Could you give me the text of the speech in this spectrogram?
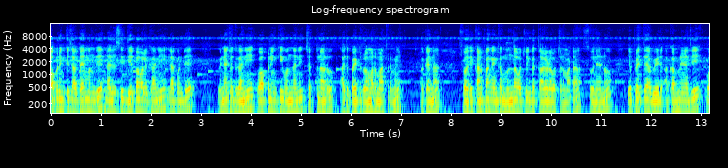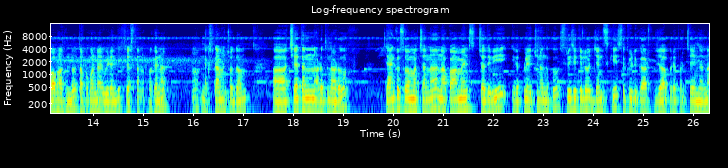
ఓపెనింగ్కి చాలా టైం ఉంది. నాకు తెలిసి దీపావళికి కానీ లేకుంటే వినాయక చవితి కానీ ఓపెనింగ్కి ఉందని చెప్తున్నారు. అది బయట రూమర్ మాత్రమే ఓకేనా? సో అది కన్ఫామ్గా ఇంకా ముందవచ్చు ఇంకా తాగడవచ్చు అనమాట సో నేను ఎప్పుడైతే ఆ వీడి ఆ కంపెనీ అనేది ఓపెన్ అవుతుందో తప్పకుండా వీడియో అనేది చేస్తాను ఓకేనా? నెక్స్ట్ కామెంట్ చూద్దాం. చేతన్ అడుగుతున్నాడు. థ్యాంక్ యూ సో మచ్ అన్న. నా కామెంట్స్ చదివి రిప్లై ఇచ్చినందుకు శ్రీ సిటీలో జెంట్స్కి సెక్యూరిటీ గార్డ్ జాబ్ రెఫర్ చేయండి అన్న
